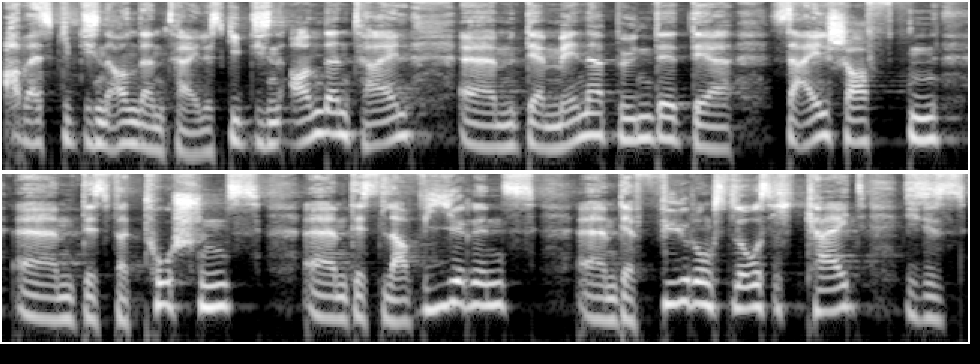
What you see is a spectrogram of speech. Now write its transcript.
Aber es gibt diesen anderen Teil. Es gibt diesen anderen Teil ähm, der Männerbünde, der Seilschaften, ähm, des Vertuschens, ähm, des Lavierens, ähm, der Führungslosigkeit, dieses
